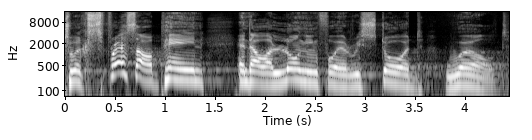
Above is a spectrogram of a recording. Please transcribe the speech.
to express our pain and our longing for a restored world.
